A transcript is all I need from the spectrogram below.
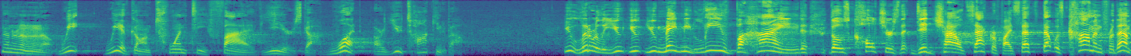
No, no, no, no, no. We, we have gone 25 years, God. What are you talking about? You literally, you, you, you made me leave behind those cultures that did child sacrifice. That, that was common for them.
